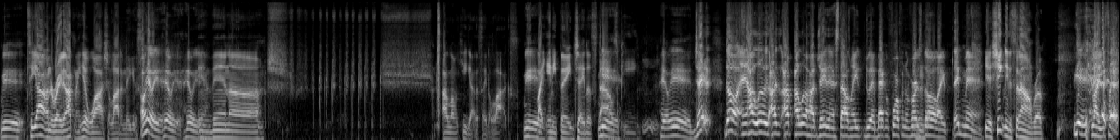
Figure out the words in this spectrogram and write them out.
Yeah. Ti underrated. I think he'll wash a lot of niggas. Oh hell yeah, hell yeah, hell yeah. And then uh, I love he gotta say the locks. Yeah. Like anything Jada Styles Yeah. P. Hell yeah, Jada, dog, and I love, I, I, I love how Jada and Styles when they do that back and forth in the verse, Mm-hmm. dog. Like they, man, Yeah, Sheek need to sit down, bro. Yeah, Like, like,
